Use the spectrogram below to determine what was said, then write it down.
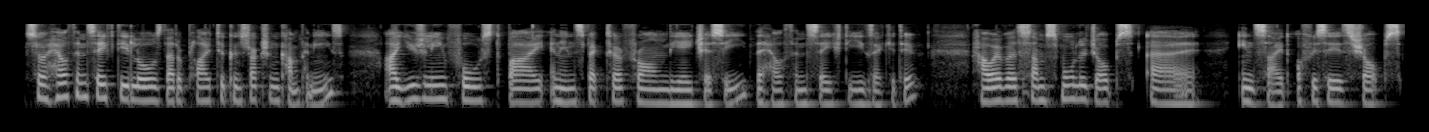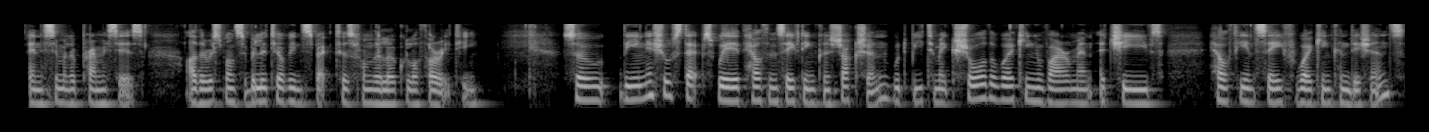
So, health and safety laws that apply to construction companies are usually enforced by an inspector from the HSE, the Health and Safety Executive. However, some smaller jobs uh, inside offices, shops, and similar premises are the responsibility of inspectors from the local authority. So, the initial steps with health and safety in construction would be to make sure the working environment achieves healthy and safe working conditions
